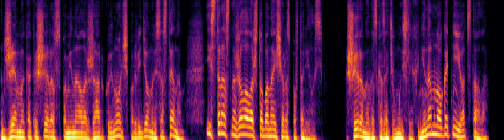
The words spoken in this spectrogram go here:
Джемма, как и Шира, вспоминала жаркую ночь, проведенную со Стеном, и страстно желала, чтобы она еще раз повторилась. Шира, надо сказать в мыслях, ненамного от нее отстала.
